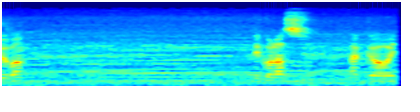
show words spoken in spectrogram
Duvan. Nicholas McGowan.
